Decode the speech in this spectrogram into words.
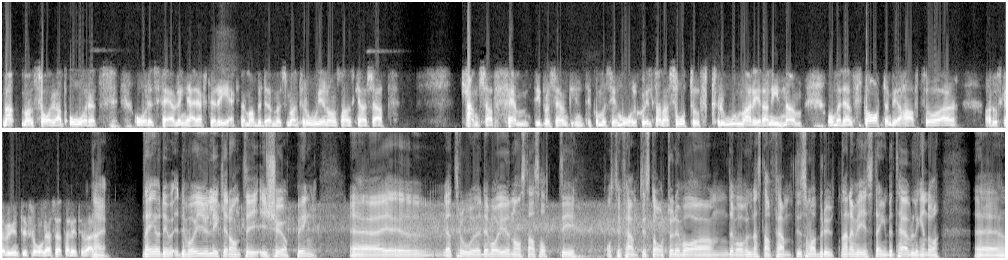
man, man sa ju att årets, årets tävling här efter rek när man bedömer, så man tror ju någonstans kanske att Kanske att 50 procent inte kommer att se målskyltarna. Så tufft tror man redan innan. Och med den starten vi har haft så ja, då ska vi ju inte ifrågasätta det tyvärr. Nej, Nej och det, det var ju likadant i, i Köping. Eh, jag tror det var ju någonstans 80 85 till start och det var, det var väl nästan 50 som var brutna när vi stängde tävlingen då. Eh,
